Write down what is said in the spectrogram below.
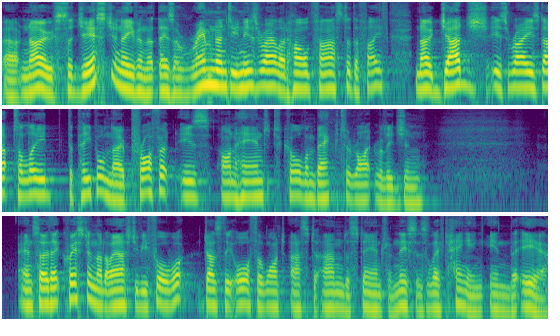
uh, no suggestion even that there's a remnant in Israel that hold fast to the faith. No judge is raised up to lead the people. No prophet is on hand to call them back to right religion. And so, that question that I asked you before what does the author want us to understand from this is left hanging in the air.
